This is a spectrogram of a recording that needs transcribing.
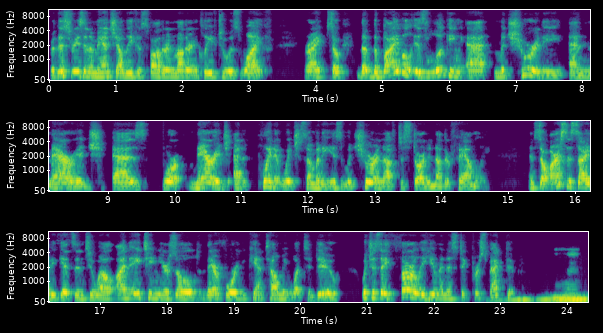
For this reason, a man shall leave his father and mother and cleave to his wife, right? So the, the Bible is looking at maturity and marriage as for marriage at a point at which somebody is mature enough to start another family. And so our society gets into, well, I'm 18 years old, therefore you can't tell me what to do, which is a thoroughly humanistic perspective. Mm-hmm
